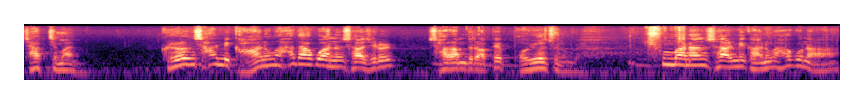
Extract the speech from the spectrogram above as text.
작지만 그런 삶이 가능하다고 하는 사실을 사람들 앞에 보여주는 거예요. 충만한 삶이 가능하구나.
